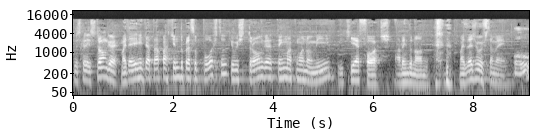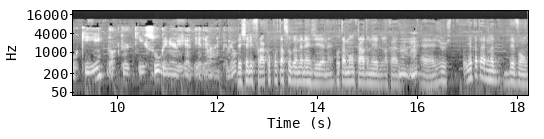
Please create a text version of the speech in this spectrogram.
Por isso que ele é Stronger? Mas daí a gente já tá partindo do pressuposto que o Stronger tem uma Akuma no Mi e que é forte, além do nome. mas é justo também. Ou que Dr. T suga a energia dele lá, entendeu? Deixa ele fraco por estar sugando energia, né? Por estar montado nele, no caso. É, é justo. E a Catarina Devon?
